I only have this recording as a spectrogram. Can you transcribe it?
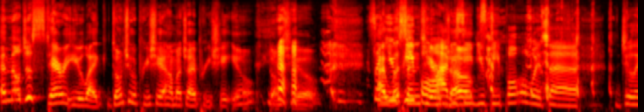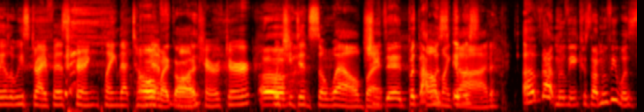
and they'll just stare at you like don't you appreciate how much i appreciate you don't Yeah. you It's like I you people. Have you seen you people with uh, Julia Louise Dreyfus playing, playing that tone Oh my mom character, Ugh. which she did so well. But she did but that oh was my it was of that movie because that movie was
